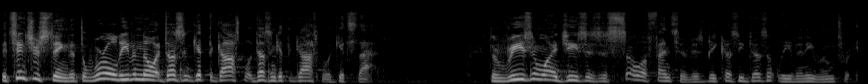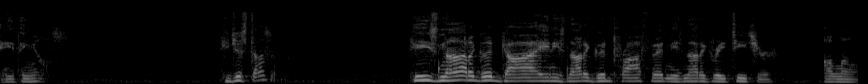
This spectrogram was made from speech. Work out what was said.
It's interesting that the world, even though it doesn't get the gospel, it doesn't get the gospel, it gets that. The reason why Jesus is so offensive is because he doesn't leave any room for anything else. He just doesn't. He's not a good guy, and he's not a good prophet, and he's not a great teacher alone.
